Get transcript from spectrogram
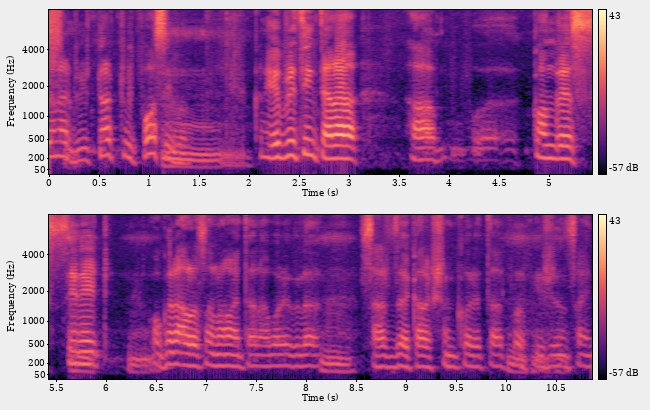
Cannot it not be possible কারণ এভরিথিং তারা কংগ্রেস সিনেট ওখানে আলোচনা হয় তারা আবার এগুলা সার্চ দেয় কারেকশন করে তারপর প্রেসিডেন্ট সাইন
